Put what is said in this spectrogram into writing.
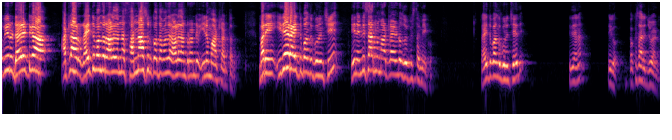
వీరు డైరెక్ట్గా అట్లా రైతు బంధు రాలేదన్న సన్నాసులు కొంతమంది రాలేదంటారు ఈయన మాట్లాడతారు. మరి ఇదే రైతు బంధు గురించి ఈయన ఎన్నిసార్లు మాట్లాడిండో చూపిస్తాను మీకు. రైతు బంధు గురించి ఏది? ఇదేనా? ఇగో ఒకసారి చూడండి.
